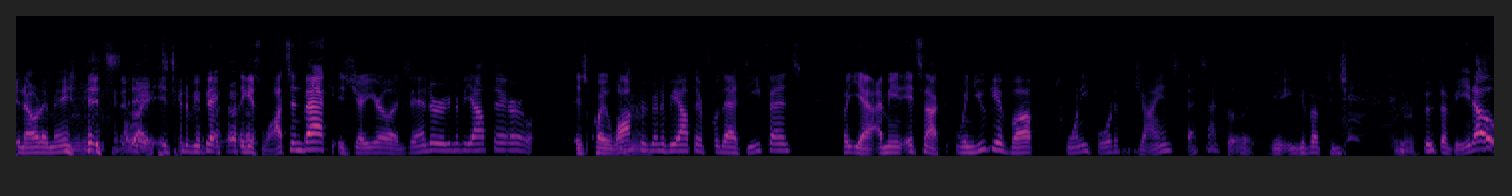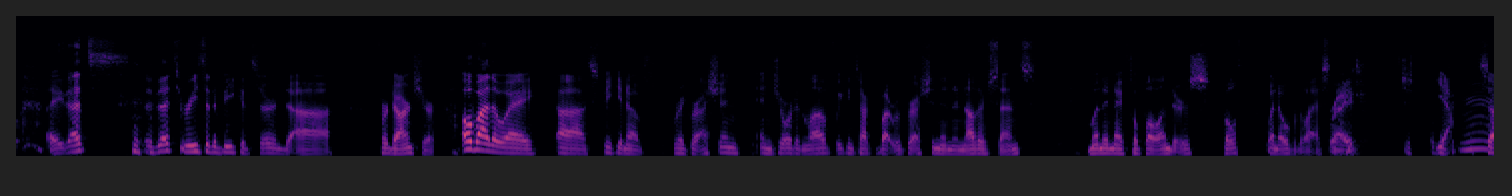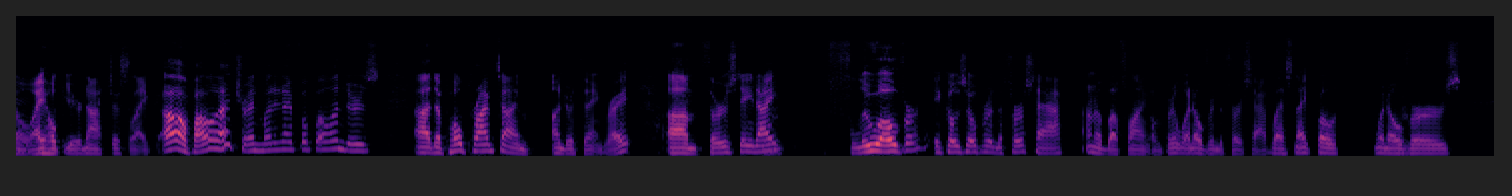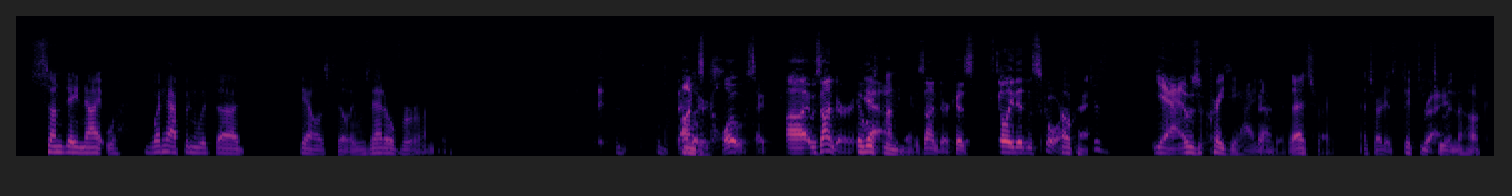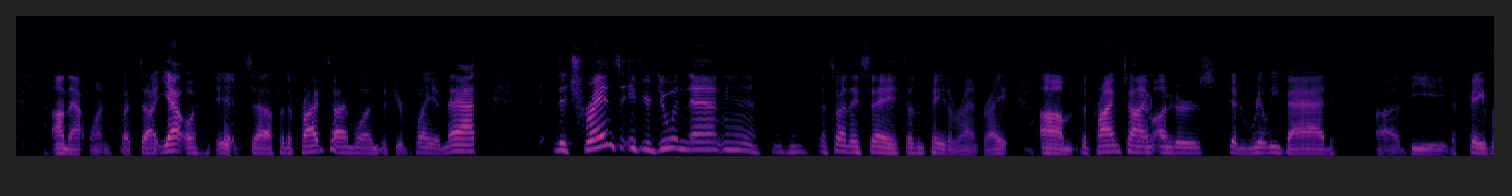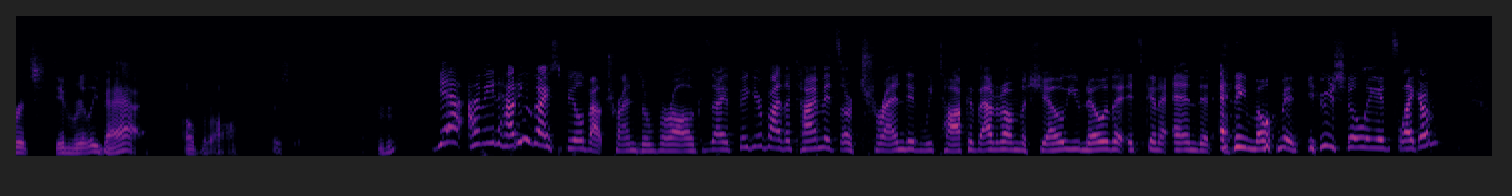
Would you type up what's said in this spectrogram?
You know what I mean? Mm-hmm. It's right. it's going to be big. I guess Watson back. Is Jaire Alexander going to be out there? Is Quay Walker mm-hmm. going to be out there for that defense? But yeah, I mean, it's not when you give up 24 to the Giants, that's not good. You, you give up to mm-hmm. to DeVito, like that's that's reason to be concerned uh, for darn sure. Oh, by the way, uh, speaking of regression and Jordan Love, we can talk about regression in another sense. Monday Night Football unders both went over last right. night just yeah. Mm. So I hope you're not just like, oh, follow that trend. Monday Night Football unders, uh, the whole primetime under thing, right? Um, Thursday night mm-hmm. flew over. It goes over in the first half. I don't know about flying over, but it went over in the first half. Last night both went mm-hmm. overs. Sunday night, what happened with uh, Dallas Philly? Was that over or under? That under. was close. uh, it was under. It yeah, was under. It was under because Philly didn't score. Okay. Just yeah, it was a crazy high yeah. number. That's right. That's right. It's 52 right. in the hook on that one. But uh, yeah, oh, it's uh, for the primetime ones. If you're playing that, the trends, if you're doing that, yeah, that's why they say it doesn't pay the rent, right? Um, the primetime exactly. unders did really bad. Uh, the the favorites did really bad overall this week. Mm-hmm. Yeah, I mean, how do you guys feel about trends overall? Because I figure by the time it's a trend and we talk about it on the show, you know that it's going to end at any moment. Usually, it's like I'm,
